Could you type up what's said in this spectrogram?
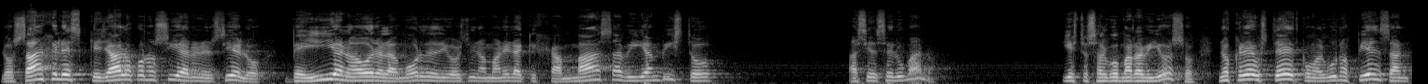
Los ángeles que ya lo conocían en el cielo veían ahora el amor de Dios de una manera que jamás habían visto hacia el ser humano. Y esto es algo maravilloso. No cree usted, como algunos piensan,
